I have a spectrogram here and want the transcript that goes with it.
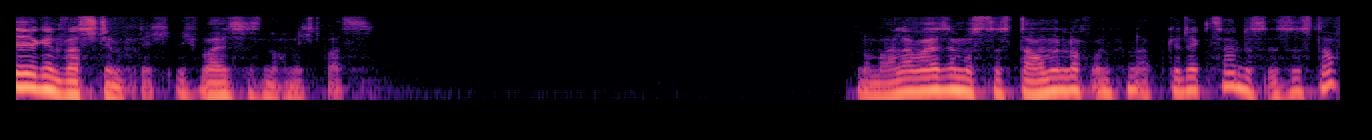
Irgendwas stimmt nicht. Ich weiß es noch nicht was. Normalerweise muss das Daumenloch unten abgedeckt sein. Das ist es doch.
